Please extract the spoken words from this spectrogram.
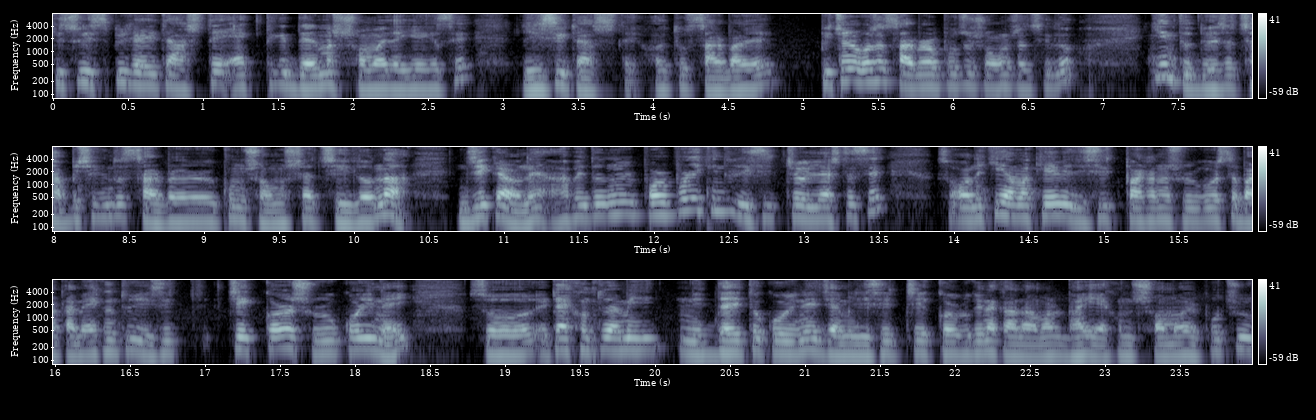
কিছু স্পিড আইডিতে আসতে এক থেকে দেড় মাস সময় লেগে গেছে রিসিট আসতে। হয়তো সার্ভারে পিছনের বছর সার্ভারে প্রচুর সমস্যা ছিল, কিন্তু দুই হাজার ছাব্বিশে কিন্তু সার্ভারের এরকম সমস্যা ছিল না। যে কারণে আবেদনের পরপরই কিন্তু রিসিট চলে আসতেছে। সো অনেকেই আমাকে রিসিট পাঠানো শুরু করছে বাট আমি এখন তো রিসিট চেক করা শুরু করি নাই। সো এটা এখন তো আমি নির্ধারিত করি নাই যে আমি রিসিট চেক করব কিনা, কারণ আমার ভাই এখন সময়ের প্রচুর,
